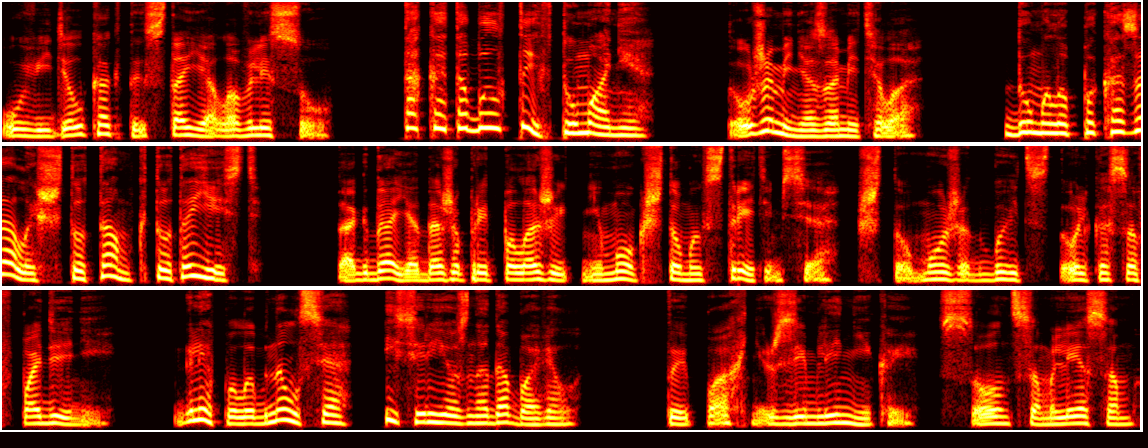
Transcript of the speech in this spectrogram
увидел, как ты стояла в лесу. «Так это был ты в тумане!» «Тоже меня заметила?» «Думала, показалось, что там кто-то есть». Тогда я даже предположить не мог, что мы встретимся, что может быть столько совпадений. Глеб улыбнулся и серьезно добавил. Ты пахнешь земляникой, солнцем, лесом,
